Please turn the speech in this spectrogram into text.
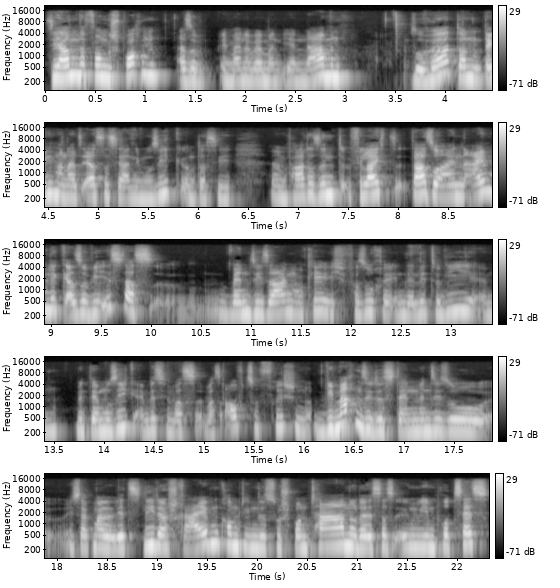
Sie haben davon gesprochen, also ich meine, wenn man Ihren Namen so hört, dann denkt man als erstes ja an die Musik und dass Sie ähm, Pater sind. Vielleicht da so einen Einblick, also wie ist das, wenn Sie sagen, okay, ich versuche in der Liturgie ähm, mit der Musik ein bisschen was, was aufzufrischen. Wie machen Sie das denn, wenn Sie so, ich sag mal, jetzt Lieder schreiben? Kommt Ihnen das so spontan oder ist das irgendwie ein Prozess,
